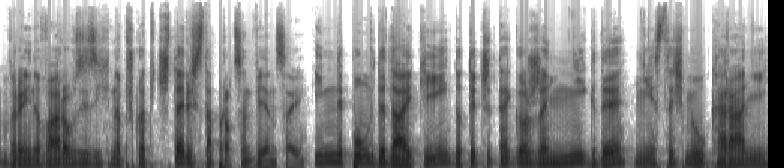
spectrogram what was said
w Rain of Arrows jest ich na przykład 400% więcej. Inny punkt Dedajki dotyczy tego, że nigdy nie jesteśmy ukarani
